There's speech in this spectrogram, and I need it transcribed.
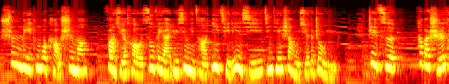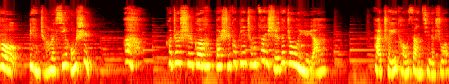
顺利通过考试吗？放学后，苏菲亚与幸运草一起练习今天上午学的咒语。这次，她把石头变成了西红柿。啊，可这是个把石头变成钻石的咒语啊！她垂头丧气地说。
